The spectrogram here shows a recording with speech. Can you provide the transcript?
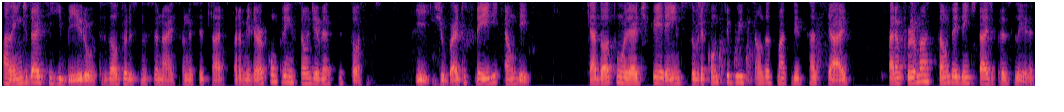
Além de Darcy Ribeiro, outros autores nacionais são necessários para melhor compreensão de eventos históricos, e Gilberto Freire é um deles, que adota um olhar diferente sobre a contribuição das matrizes raciais para a formação da identidade brasileira.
